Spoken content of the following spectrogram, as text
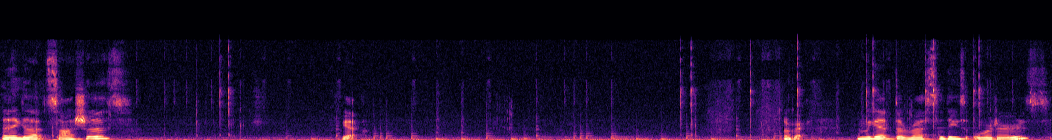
I think that's Sasha's. Yeah. Okay. Let me get the rest of these orders.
